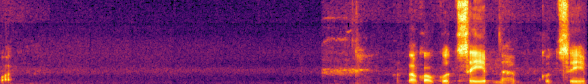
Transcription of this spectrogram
บอทแล้วก็กดเซฟนะครับ กดเซฟ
